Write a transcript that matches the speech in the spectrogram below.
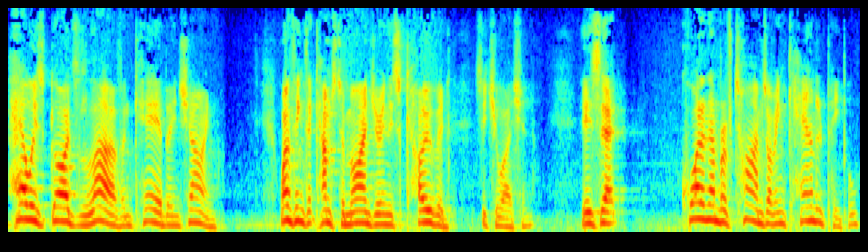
How is God's love and care being shown? One thing that comes to mind during this COVID situation is that quite a number of times I've encountered people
